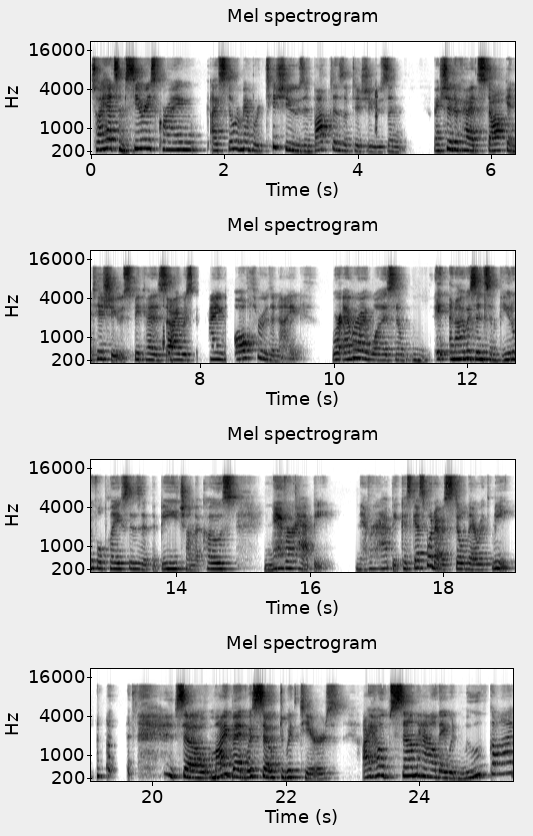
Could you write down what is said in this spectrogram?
So I had some serious crying. I still remember tissues and boxes of tissues, and I should have had stock and tissues because I was crying all through the night wherever I was, it, and I was in some beautiful places at the beach, on the coast, never happy, never happy. Because guess what? I was still there with me. so my bed was soaked with tears. I hope somehow they would move God.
